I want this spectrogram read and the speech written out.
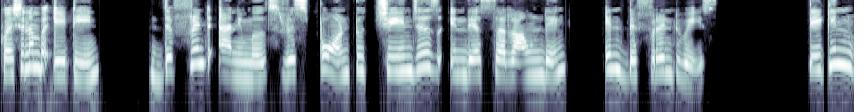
Question number 18. Different animals respond to changes in their surrounding in different ways. Taking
